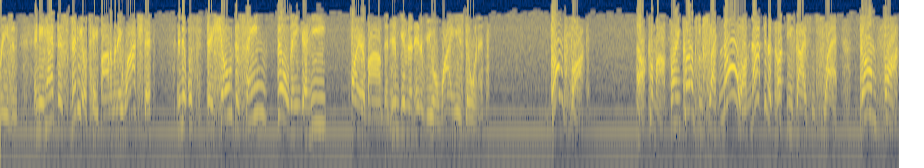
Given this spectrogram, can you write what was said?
reason, and he had this videotape on him, and they watched it, and it was they showed the same building that he firebombed, and him giving an interview on why he's doing it. Dumb fuck! Oh, come on, Frank, cut him some slack. No, I'm not going to cut these guys some slack. Dumb fuck!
